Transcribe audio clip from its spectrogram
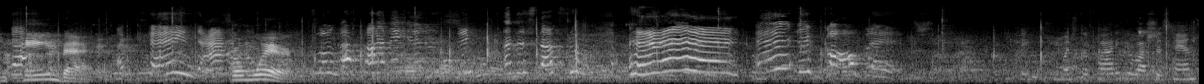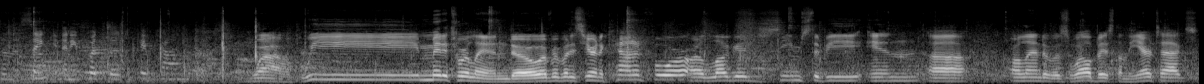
You came back. I came back. From where? From the party and the sink and the stuff and, and the garbage. He went to the potty, he washed his hands in the sink, and he put the paper towel in the first. Wow, we made it to Orlando. Everybody's here and accounted for. Our luggage seems to be in uh, Orlando as well, based on the air tags.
